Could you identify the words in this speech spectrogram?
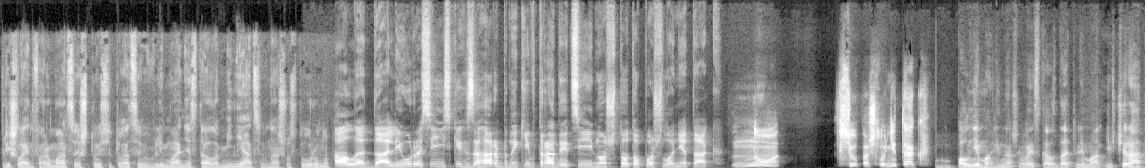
прийшла інформація, що ситуація в Лімані стала мінятися в нашу сторону. Але далі у російських загарбників традиційно що-то пошло не так. Но все пошло не так, Вполне могли наши войска сдать Лиман и вчера.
